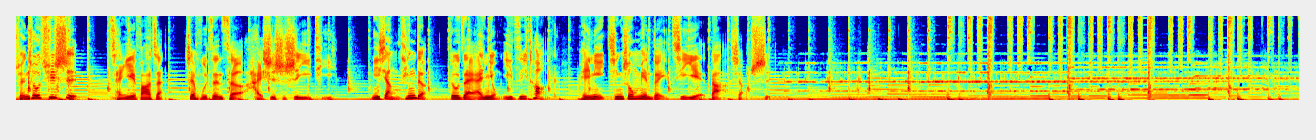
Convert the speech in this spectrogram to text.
全球趋势、产业发展、政府政策还是时事议题，你想听的都在安永 Easy Talk，陪你轻松面对企业大小事。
